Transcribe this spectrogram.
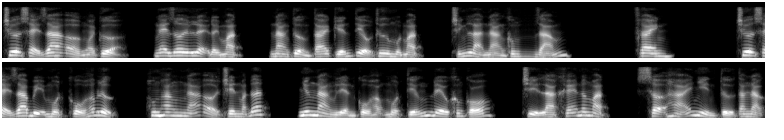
Chưa xảy ra ở ngoài cửa, nghe rơi lệ đầy mặt, nàng tưởng tái kiến tiểu thư một mặt, chính là nàng không dám. Phanh. Chưa xảy ra bị một cổ hấp lực, hung hăng ngã ở trên mặt đất, nhưng nàng liền cổ họng một tiếng đều không có, chỉ là khẽ nâng mặt, sợ hãi nhìn tử tăng nặc.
